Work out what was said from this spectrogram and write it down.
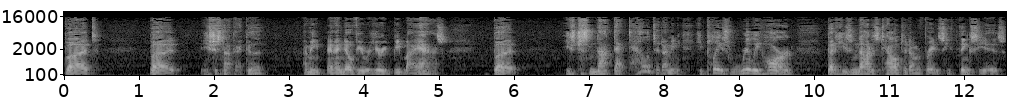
but but he's just not that good. I mean, and I know if he were here, he'd beat my ass, but he's just not that talented. I mean, he plays really hard, but he's not as talented, I'm afraid, as he thinks he is.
